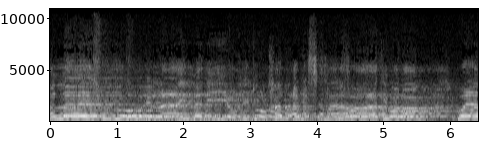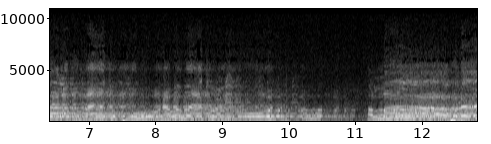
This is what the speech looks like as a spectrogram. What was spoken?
ألا يسجدوا لله الذي يخرج الخبأ في السماوات والأرض ويعلم ما تخفون وما تعلنون. الله لا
